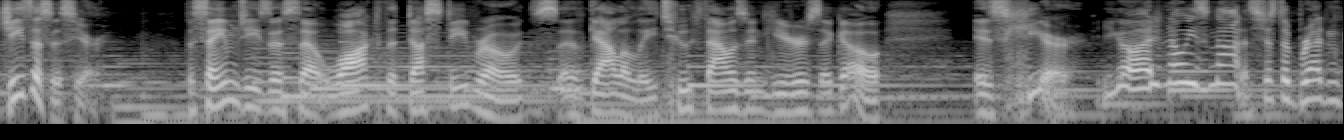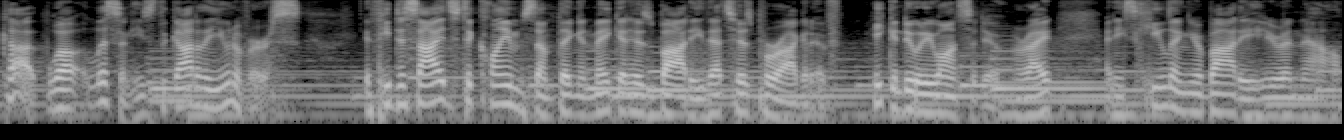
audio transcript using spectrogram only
Jesus is here. The same Jesus that walked the dusty roads of Galilee 2,000 years ago is here. You go, know he's not. It's just a bread and cup. Well, listen, he's the God of the universe. If he decides to claim something and make it his body, that's his prerogative. He can do what he wants to do, all right? And he's healing your body here and now.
